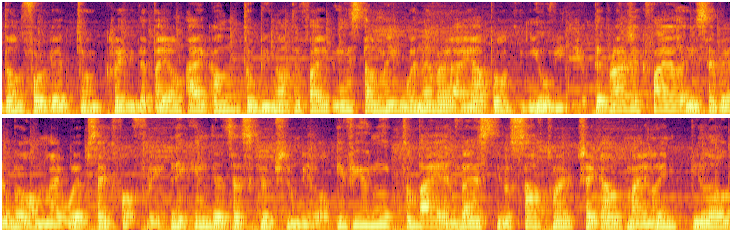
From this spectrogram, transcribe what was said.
don't forget to click the bell icon to be notified instantly whenever I upload a new video. The project file is available on my website for free, link in the description below. If you need to buy advanced steel software, check out my my below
